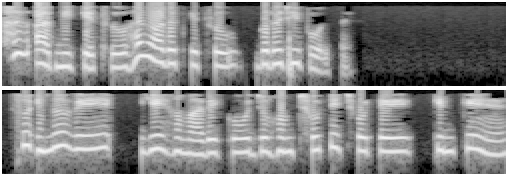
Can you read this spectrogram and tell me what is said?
हर आदमी के थ्रू हर औरत के थ्रू गुरु जी बोलते हैं। सो इन अ वे ये हमारे को जो हम छोटे छोटे किनके हैं,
